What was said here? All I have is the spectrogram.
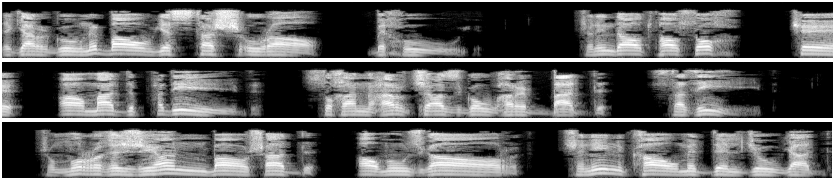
دگرگونه بایستش او را به خوی چنین داد پاسخ که آمد پدید سخن هرچه از گوهر بد سزید. چون مرغ ژیان باشد آموزگار چنین کام دل جوید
